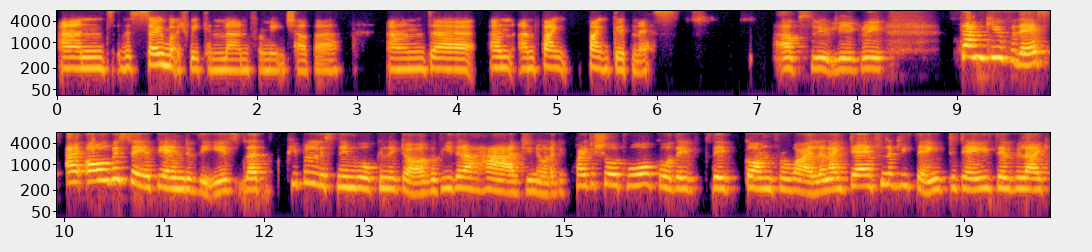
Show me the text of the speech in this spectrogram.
and there's so much we can learn from each other and uh and and thank thank goodness. Absolutely agree thank you for this. I always say at the end of these that people listening walking their dog have either had, you know, like a, quite a short walk or they've they've gone for a while. And I definitely think today's they'll be like,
